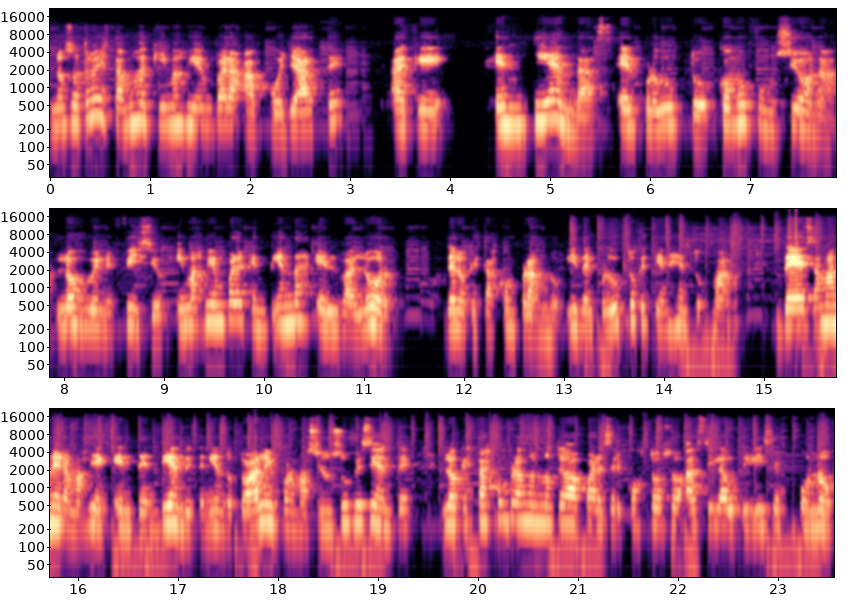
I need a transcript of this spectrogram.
Nosotros estamos aquí más bien para apoyarte a que entiendas el producto, cómo funciona, los beneficios y más bien para que entiendas el valor de lo que estás comprando y del producto que tienes en tus manos. De esa manera, más bien entendiendo y teniendo toda la información suficiente, lo que estás comprando no te va a parecer costoso así la utilices o no,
